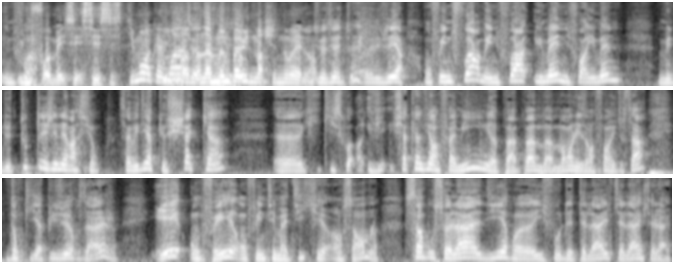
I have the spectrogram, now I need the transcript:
une Une foire. fois, mais c'est c'est c'est ce qui manque à Moi- Villeurbanne. On n'a même pas eu de marché de Noël. Hein. Je veux dire, tu- je veux dire, on fait une foire, mais une foire humaine, une foire humaine, mais de toutes les générations. Ça veut dire que chacun, euh, qui, qui soit, chacun vit en famille, euh, papa, maman, les enfants et tout ça. Donc il y a plusieurs âges et on fait, on fait une thématique ensemble, sans pour cela dire euh, il faut de tel âge, tel âge, tel âge.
